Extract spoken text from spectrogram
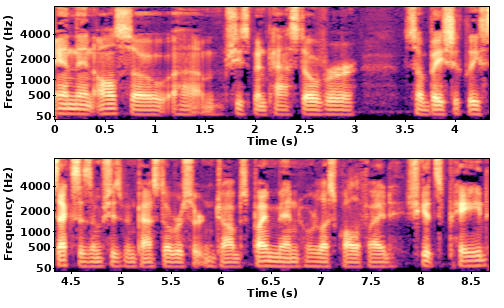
And then also, um, she's been passed over. So basically, sexism. She's been passed over certain jobs by men who are less qualified. She gets paid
